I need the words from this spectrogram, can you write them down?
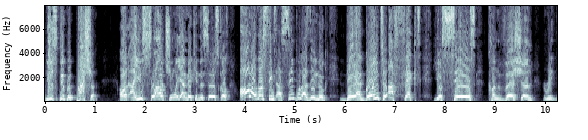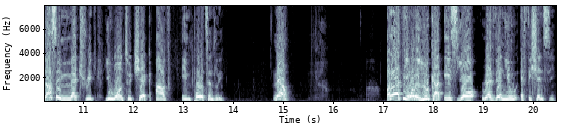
Do you speak with passion? Or are you slouching when you're making the sales calls? All of those things, as simple as they look, they are going to affect your sales conversion rate. That's a metric you want to check out importantly. Now, another thing you want to look at is your revenue efficiency.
